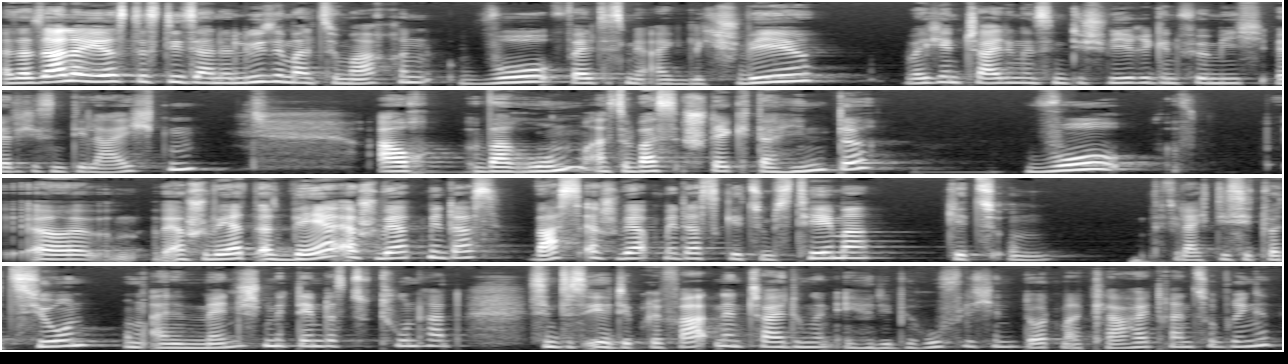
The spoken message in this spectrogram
Also als allererstes diese Analyse mal zu machen, wo fällt es mir eigentlich schwer, welche Entscheidungen sind die schwierigen für mich? Welche sind die leichten? Auch warum? Also was steckt dahinter? Wo äh, erschwert, also wer erschwert mir das? Was erschwert mir das? Geht es ums Thema? Geht es um vielleicht die Situation, um einen Menschen, mit dem das zu tun hat? Sind es eher die privaten Entscheidungen, eher die beruflichen, dort mal Klarheit reinzubringen?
